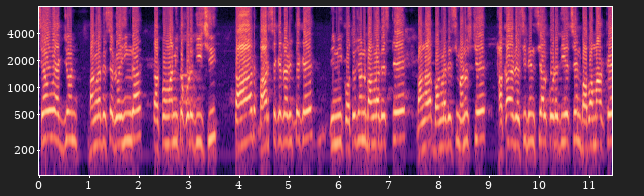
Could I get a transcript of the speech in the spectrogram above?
সেও একজন বাংলাদেশের রোহিঙ্গা, তার প্রমাণিত করে দিয়েছি। তার বার সেক্রেটারি থেকে তিনি কতজন বাংলাদেশকে, বাংলা বাংলাদেশি মানুষকে থাকার রেসিডেন্সিয়াল করে দিয়েছেন, বাবা মাকে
